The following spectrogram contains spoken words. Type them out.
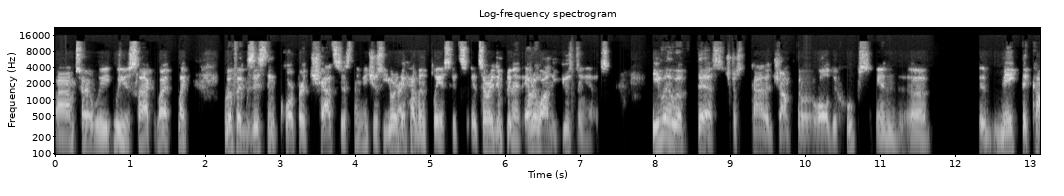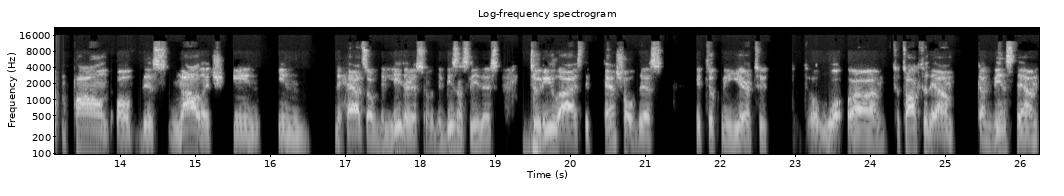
I'm sorry, we, we use Slack, but like with existing corporate chat system, which is you already right. have in place, it's it's already implemented. Everyone using it. Even with this, just kind of jump through all the hoops and uh, make the compound of this knowledge in in the heads of the leaders or the business leaders to realize the potential of this. It took me a year to, um, to talk to them, convince them,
